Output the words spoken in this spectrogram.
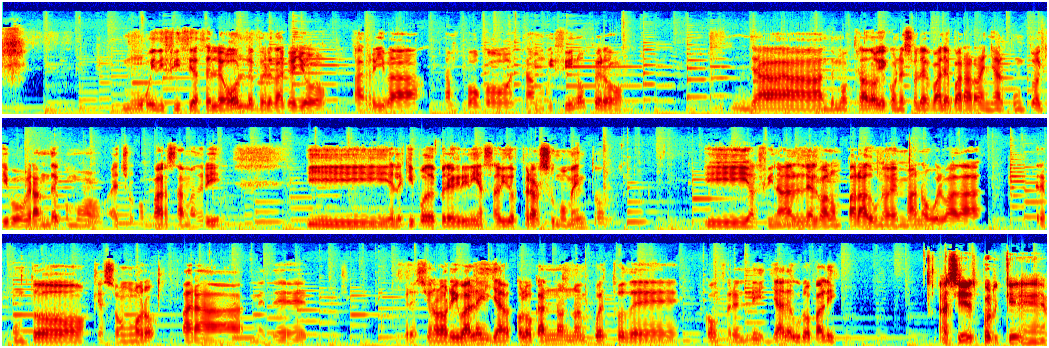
muy difícil hacerle gol, es verdad que ellos arriba tampoco están muy finos, pero ya han demostrado que con eso les vale para arañar puntos a equipos grandes como hecho con Barça, Madrid y el equipo de Pellegrini ha sabido esperar su momento y al final el balón parado una vez más nos vuelve a dar tres puntos que son oro para meter presión a los rivales y ya colocarnos no en puestos de Conference League, ya de Europa League. Así es, porque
